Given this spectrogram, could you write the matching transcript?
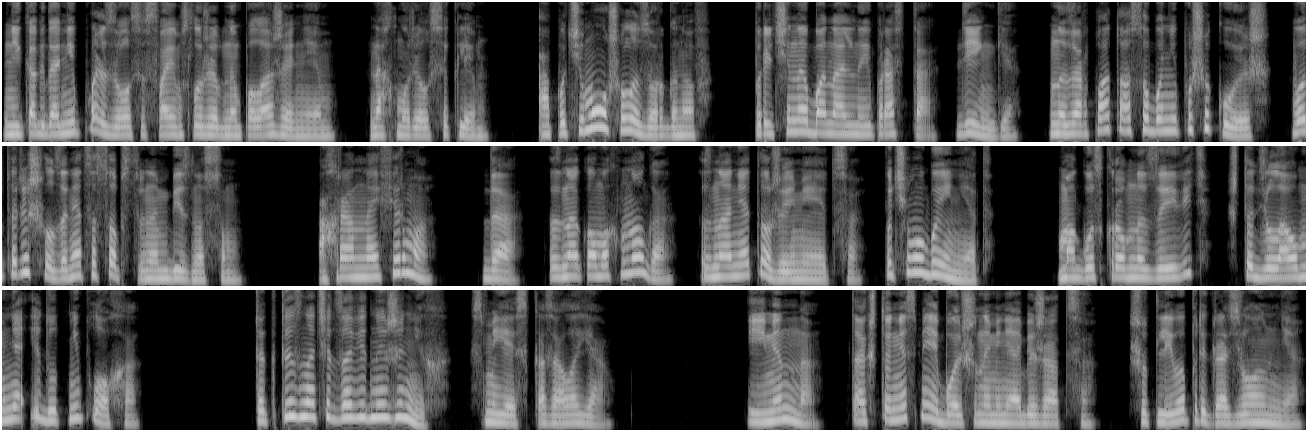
«Никогда не пользовался своим служебным положением», — нахмурился Клим. «А почему ушел из органов?» «Причина банальна и проста — деньги. На зарплату особо не пошикуешь, вот и решил заняться собственным бизнесом». «Охранная фирма?» «Да. Знакомых много, знания тоже имеются. Почему бы и нет?» «Могу скромно заявить, что дела у меня идут неплохо». «Так ты, значит, завидный жених», — смеясь сказала я. «Именно. Так что не смей больше на меня обижаться», — шутливо пригрозил он мне.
